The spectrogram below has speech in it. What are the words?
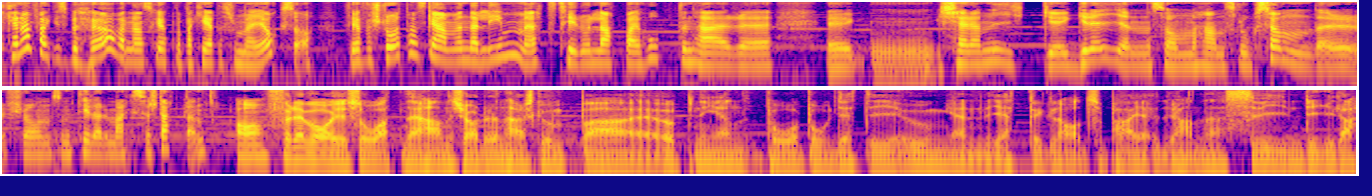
kan han faktiskt behöva när han ska öppna paketet från mig också. För jag förstår att han ska använda limmet till att lappa ihop den här eh, eh, keramikgrejen som han slog sönder från, som tillhörde Max Verstappen. Ja, för det var ju så att när han körde den här skumpa eh, öppningen på podiet i Ungern, jätteglad, så pajade ju han den här svindyra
